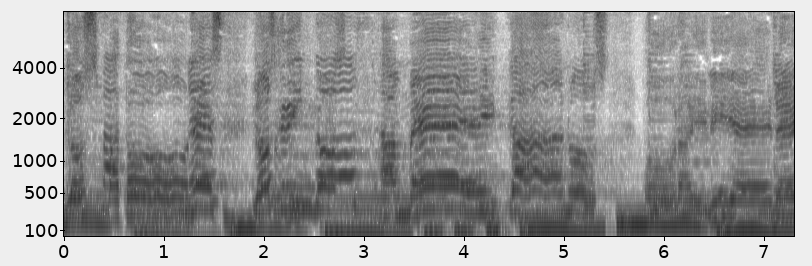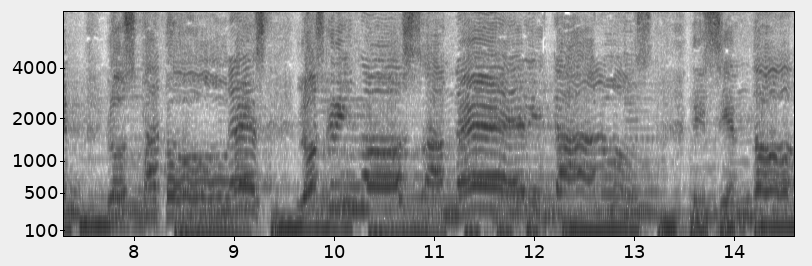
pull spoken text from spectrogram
Los matones, los gringos americanos. Por ahí vienen los patones, los gringos americanos, diciendo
